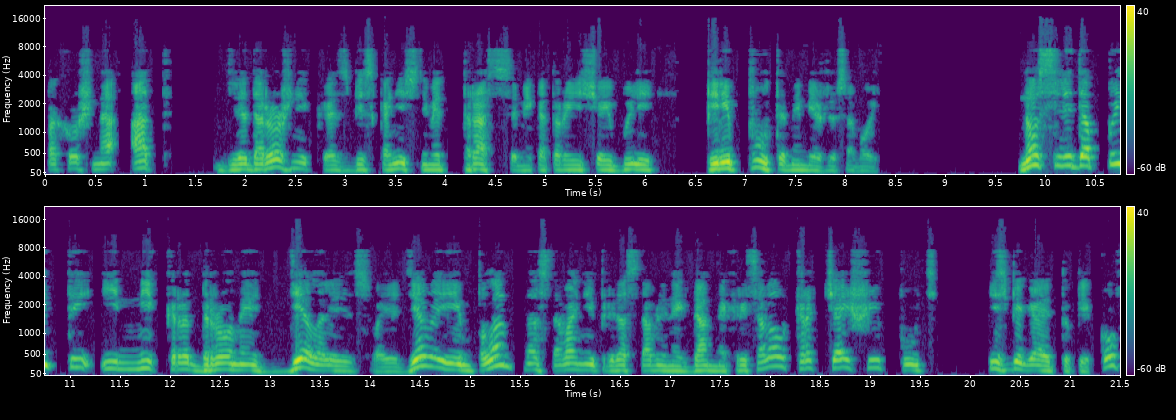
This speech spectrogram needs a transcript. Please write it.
похож на ад для дорожника с бесконечными трассами, которые еще и были перепутаны между собой. Но следопыты и микродроны делали свое дело, и имплант на основании предоставленных данных рисовал кратчайший путь, избегая тупиков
